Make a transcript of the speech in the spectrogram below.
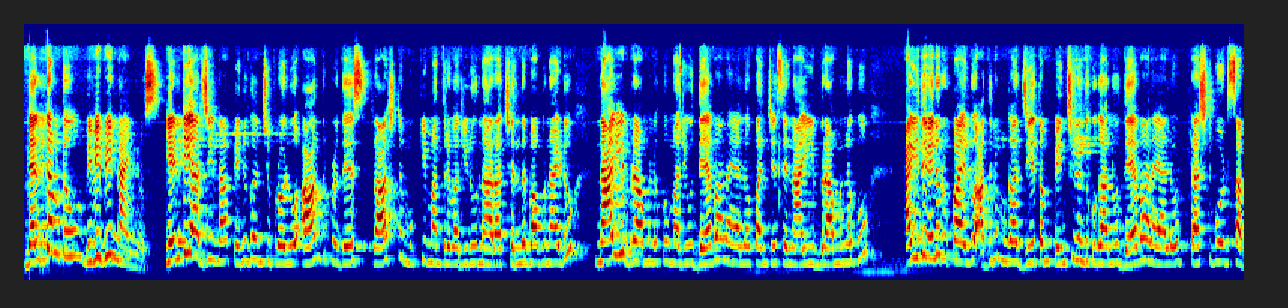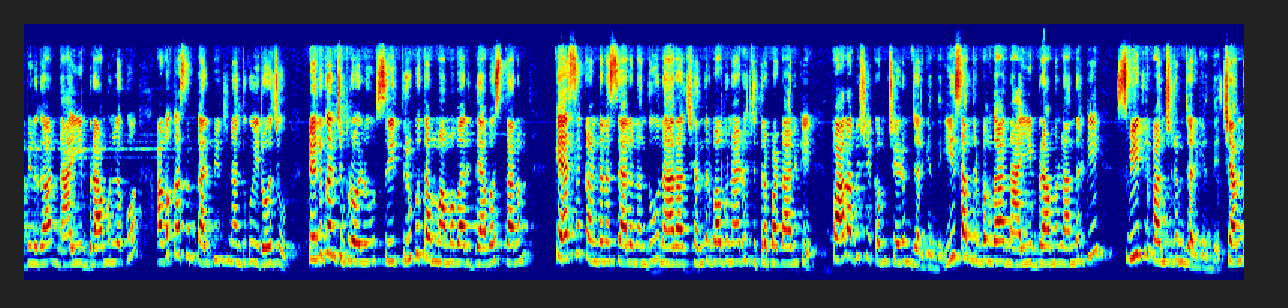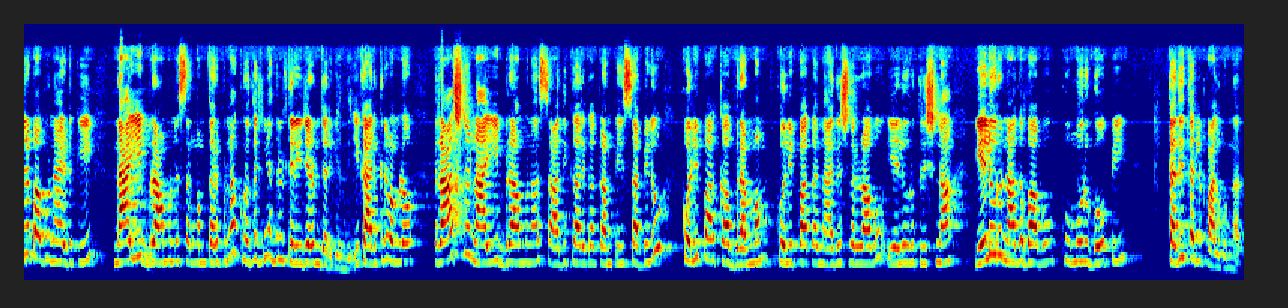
Welcome to VVB nine news NTR జిల్లా పెనుగంచుప్రోలు ఆంధ్రప్రదేశ్ రాష్ట్ర ముఖ్యమంత్రి వర్యులు నారా చంద్రబాబు నాయుడు నాయి బ్రాహ్మణులకు మరియు దేవాలయాల్లో పనిచేసే నాయి బ్రాహ్మణులకు ఐదు వేల రూపాయలు అదనంగా జీతం పెంచినందుకు గాను దేవాలయాల్లో ట్రస్ట్ బోర్డు సభ్యులుగా నాయి బ్రాహ్మణులకు అవకాశం కల్పించినందుకు ఈరోజు పెనుగంచుప్రోలు శ్రీ తిరుపతమ్మ అమ్మవారి దేవస్థానం కేశ ఖండనశాల నందు నారా చంద్రబాబు నాయుడు చిత్రపటానికి పాలాభిషేకం చేయడం జరిగింది. ఈ సందర్భంగా నాయి బ్రాహ్మణులందరికీ స్వీట్లు పంచడం జరిగింది. చంద్రబాబు నాయుడుకి నాయి బ్రాహ్మణుల సంఘం తరపున కృతజ్ఞతలు తెలియజేయడం జరిగింది. ఈ కార్యక్రమంలో రాష్ట్ర నాయి బ్రాహ్మణ సాధికారిక కమిటీ సభ్యులు కొలిపాక బ్రహ్మం కొలిపాక నాగేశ్వరరావు ఏలూరు కృష్ణ ఏలూరు నాగబాబు కుమ్మూరు గోపి తదితరులు పాల్గొన్నారు.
